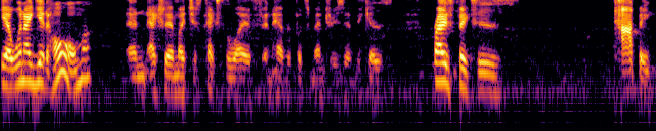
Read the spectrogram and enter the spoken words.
yeah, when I get home, and actually, I might just text the wife and have her put some entries in because Prize Picks is topping.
